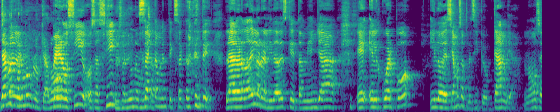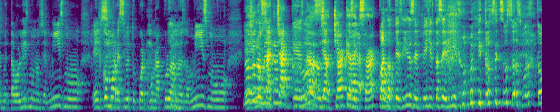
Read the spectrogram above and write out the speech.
ya nos madre. ponemos bloqueador. Pero sí, o sea, sí. Me salió una mancha. Exactamente, exactamente. La verdad y la realidad es que también ya eh, el cuerpo, y lo decíamos al principio, cambia, ¿no? O sea, el metabolismo no es el mismo, el cómo recibe tu cuerpo una cruda no es lo mismo, No eh, los achaques, cruda, la los achaques, exacto. Cuando te sientes el pie y estás herido y entonces usas bastón.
